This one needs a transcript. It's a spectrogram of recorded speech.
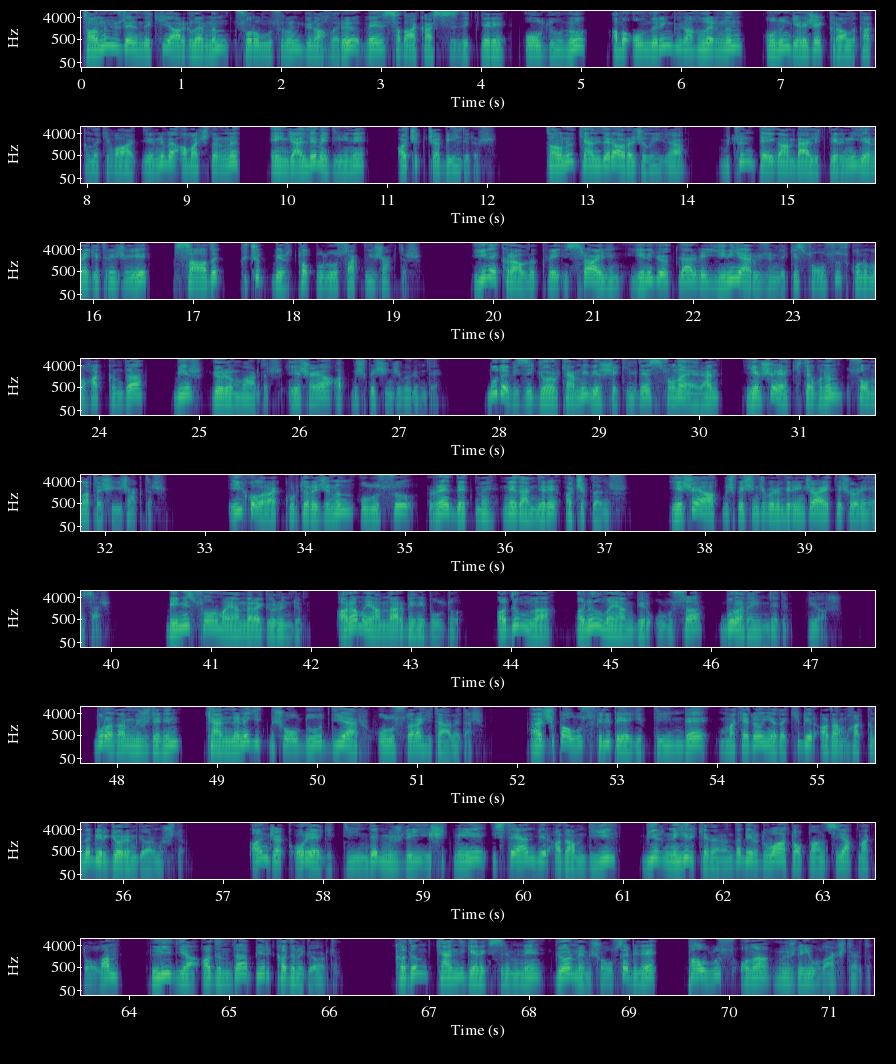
Tanrı üzerindeki yargılarının sorumlusunun günahları ve sadakatsizlikleri olduğunu ama onların günahlarının onun gelecek krallık hakkındaki vaatlerini ve amaçlarını engellemediğini açıkça bildirir. Tanrı kendileri aracılığıyla bütün peygamberliklerini yerine getireceği sadık küçük bir topluluğu saklayacaktır. Yine krallık ve İsrail'in yeni gökler ve yeni yeryüzündeki sonsuz konumu hakkında bir görüm vardır. Yaşaya 65. bölümde. Bu da bizi görkemli bir şekilde sona eren Yaşaya kitabının sonuna taşıyacaktır. İlk olarak kurtarıcının ulusu reddetme nedenleri açıklanır. Yaşaya 65. bölüm 1. ayette şöyle yazar. Beni sormayanlara göründüm. Aramayanlar beni buldu. Adımla anılmayan bir ulusa buradayım dedim diyor. Burada müjdenin kendilerine gitmiş olduğu diğer uluslara hitap eder. Elçi Paulus Filipe'ye gittiğinde Makedonya'daki bir adam hakkında bir görüm görmüştü. Ancak oraya gittiğinde müjdeyi işitmeyi isteyen bir adam değil, bir nehir kenarında bir dua toplantısı yapmakta olan Lydia adında bir kadını gördü. Kadın kendi gereksinimini görmemiş olsa bile Paulus ona müjdeyi ulaştırdı.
